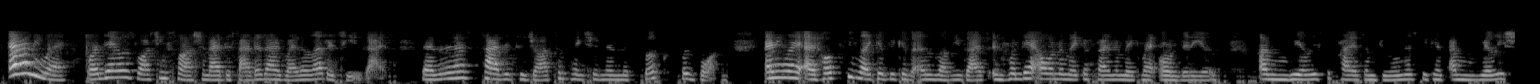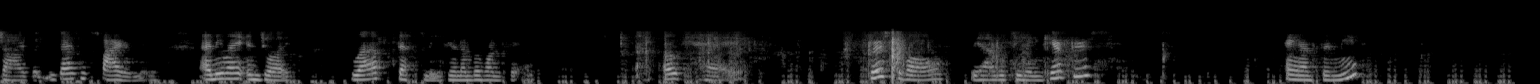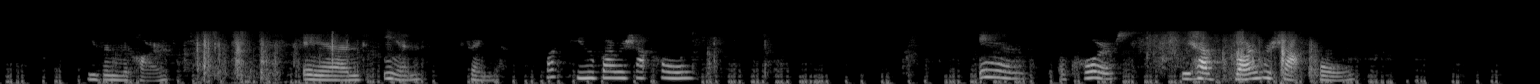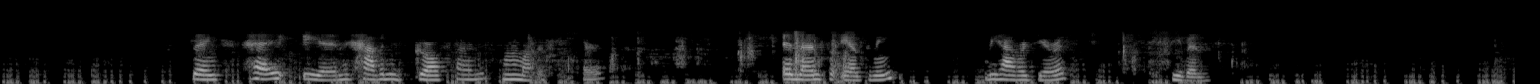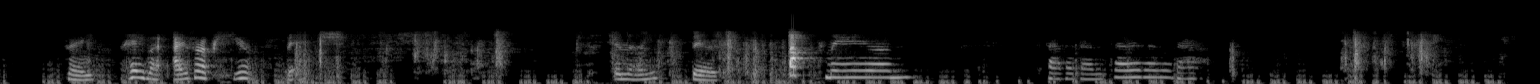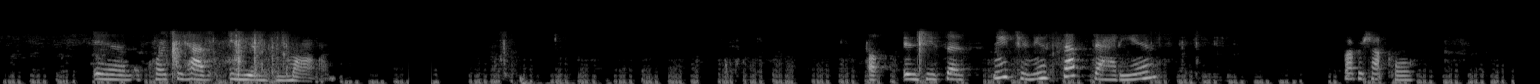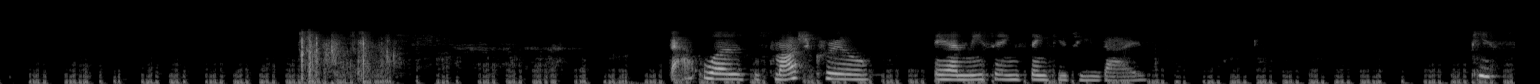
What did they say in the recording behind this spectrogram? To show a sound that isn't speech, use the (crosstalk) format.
Anyway, one day I was watching Smosh and I decided I'd write a letter to you guys. Then I decided to draw some pictures and this book was born. Anyway, I hope you like it because I love you guys and one day I want to make a friend and make my own videos. I'm really surprised I'm doing this because I'm really shy, but you guys inspire me. Anyway, enjoy. Love, Destiny, your number one fan. Okay. First of all, we have the two main characters. Anthony. He's in the car. And Ian saying, fuck you, barbershop hole. And, of course, we have barbershop hole saying, hey, Ian, have any girlfriends? Motherfucker. And then for Anthony, we have our dearest, Steven. Saying, hey, my eyes are up here, bitch. And then there's Foxman. Da, da, da, da, da, da, And of course we have Ian's mom. Oh, and she says, meet your new stepdad, Ian. Barbershop pole. Was the Smosh crew and me saying thank you to you guys. Peace.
